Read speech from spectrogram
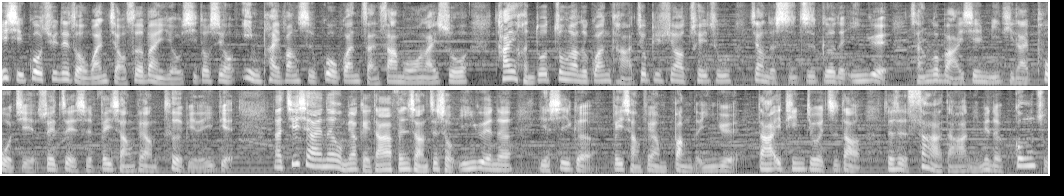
比起过去那种玩角色扮演游戏都是用硬派方式过关斩杀魔王来说，它有很多重要的关卡就必须要吹出这样的十之歌的音乐，才能够把一些谜题来破解。所以这也是非常非常特别的一点。那接下来呢，我们要给大家分享这首音乐呢，也是一个非常非常棒的音乐，大家一听就会知道这是萨尔达里面的公主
